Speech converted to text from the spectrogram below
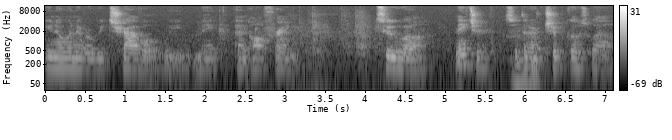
You know, whenever we travel, we make an offering to uh, nature so that our mm-hmm. trip goes well.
